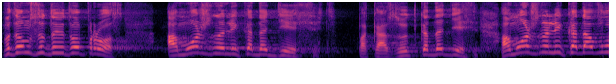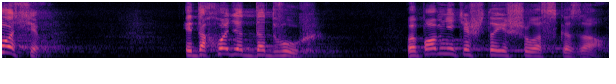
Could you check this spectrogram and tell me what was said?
Потом задают вопрос, а можно ли когда 10? Показывают, когда 10. А можно ли, когда 8? И доходят до двух. Вы помните, что Ишуа сказал?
